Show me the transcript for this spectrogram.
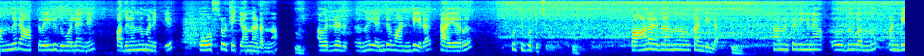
അന്ന് രാത്രിയിൽ ഇതുപോലെ തന്നെ പതിനൊന്ന് മണിക്ക് പോസ്റ്റ് ഒട്ടിക്കാൻ നടന്ന അവരുടെ അടുത്ത് നിന്ന് എന്റെ വണ്ടിയുടെ ടയറ് കുത്തിപ്പൊട്ടിച്ചു. പാളേതാന്ന് ആളേതാന്ന് നമ്മൾ കണ്ടില്ല. കാരണം വെച്ചാൽ ഇങ്ങനെ ഒന്ന് വന്ന് വണ്ടി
